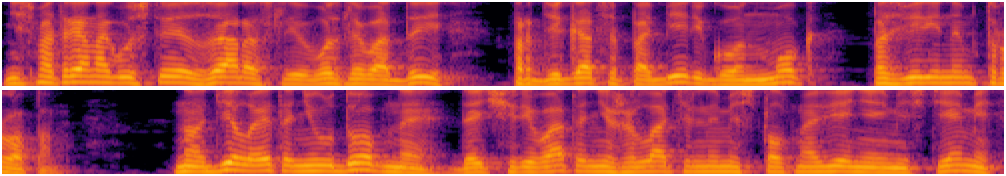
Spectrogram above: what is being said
Несмотря на густые заросли возле воды, продвигаться по берегу он мог по звериным тропам. Но дело это неудобное, да и чревато нежелательными столкновениями с теми,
